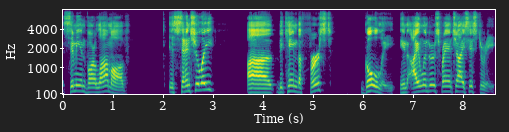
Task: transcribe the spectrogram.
Semyon Varlamov essentially uh, became the first goalie in Islanders franchise history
